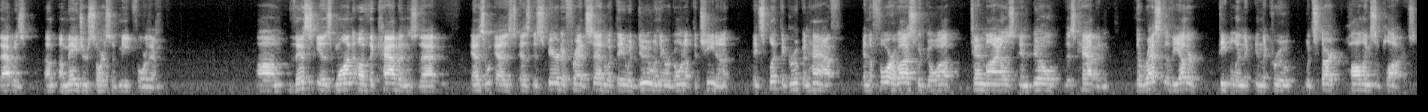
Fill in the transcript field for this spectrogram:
that was a, a major source of meat for them. Um, this is one of the cabins that, as, as, as the spirit of Fred said, what they would do when they were going up to Chena, they'd split the group in half, and the four of us would go up 10 miles and build this cabin. The rest of the other people in the, in the crew would start hauling supplies.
